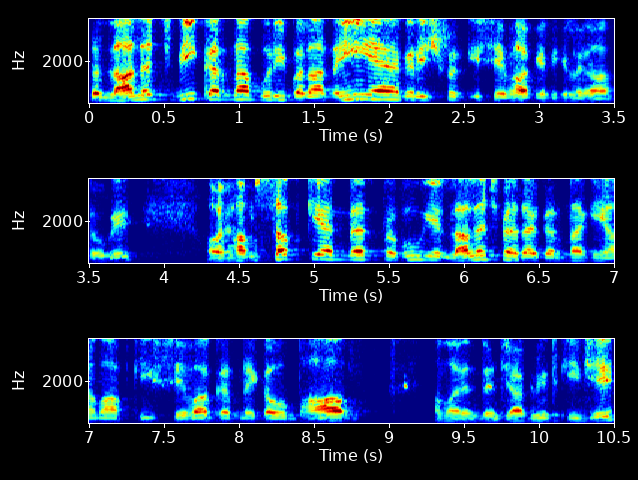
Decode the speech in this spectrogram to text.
तो लालच भी करना बुरी बला नहीं है अगर ईश्वर की सेवा के लिए लगा दोगे। और हम सब के अंदर प्रभु ये लालच पैदा करना कि हम आपकी सेवा करने का वो भाव हमारे अंदर जागृत कीजिए।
